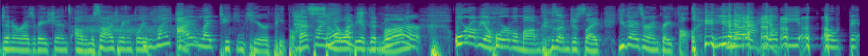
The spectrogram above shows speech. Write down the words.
dinner reservations. I'll have a massage waiting for you. You like it. I like taking care of people. That's, why so I know I'll be a good work. mom or I'll be a horrible mom because I'm just like you guys are ungrateful. You Yeah, know? yeah, you'll be. Oh, th-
